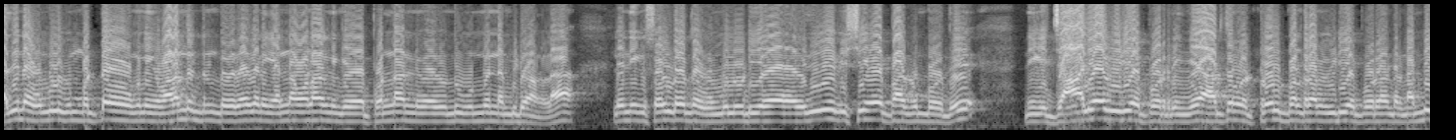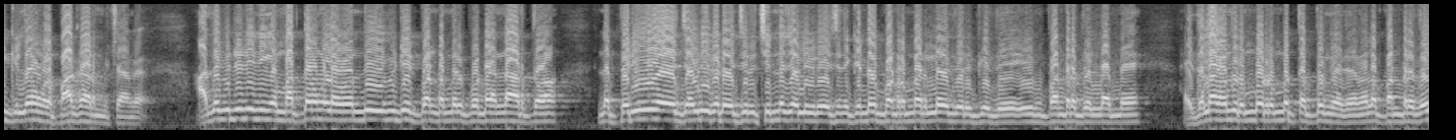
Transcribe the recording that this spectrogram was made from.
அது நான் உங்களுக்கு மட்டும் நீங்கள் வளர்ந்துட்டுன்றதுக்காக நீங்கள் என்ன வேணாலும் நீங்கள் பொண்ணா வந்து உண்மை நம்பிடுவாங்களா? இல்லை நீங்கள் சொல்கிறத உங்களுடைய இதுவே விஷயமே பார்க்கும்போது நீங்கள் ஜாலியாக வீடியோ போடுறீங்க அடுத்தவங்களை ட்ரோல் பண்ணுற வீடியோ போடுறன்ற நம்பிக்கையில உங்களை பார்க்க ஆரம்பித்தாங்க அதை விட்டுட்டு நீங்கள் மற்றவங்கள வந்து இமிடியேட் பண்ணுற மாதிரி போட்டால் என்ன அர்த்தம்? இந்த பெரிய ஜவுளி கடை வச்சுட்டு சின்ன ஜவுளி கடை வச்சு கிண்டல் பண்ணுற மாதிரி இது இருக்குது. இவங்க பண்ணுறது எல்லாமே. இதெல்லாம் வந்து ரொம்ப ரொம்ப தப்புங்க. இதெல்லாம் பண்ணுறது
